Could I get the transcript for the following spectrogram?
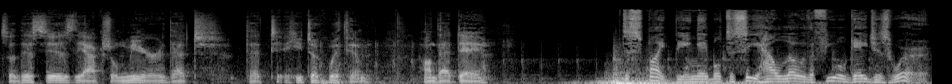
So this is the actual mirror that, that he took with him on that day. Despite being able to see how low the fuel gauges were,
